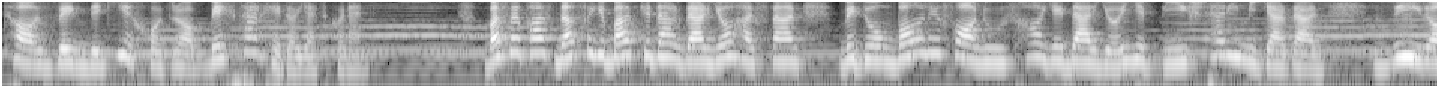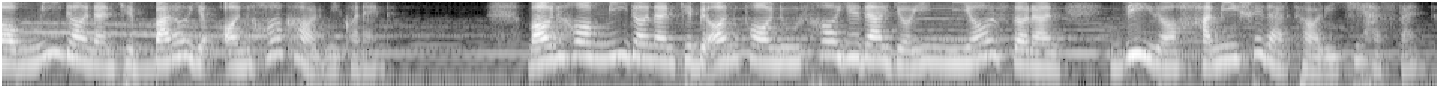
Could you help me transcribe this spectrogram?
تا زندگی خود را بهتر هدایت کنند. و سپس دفعه بعد که در دریا هستند به دنبال فانوس های دریایی بیشتری می گردند زیرا می دانند که برای آنها کار می کنند. و آنها می دانند که به آن فانوس های دریایی نیاز دارند زیرا همیشه در تاریکی هستند.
